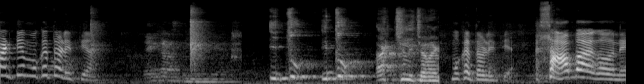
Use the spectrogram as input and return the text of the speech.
ಮಾಡ್ತೀಯ ಮುಖ ತೊಳಿತೀಯ? ಇದು ಇದು ಆಕ್ಚುಲಿ ಚೆನ್ನಾಗಿ ಮುಖ ತೊಳಿತೀಯ. ಸಾಬ ಆಗವನೆ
